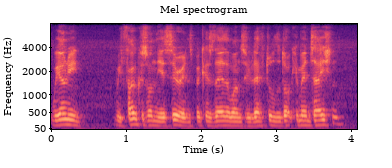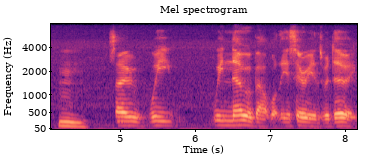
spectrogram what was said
We only we focus on the Assyrians because they're the ones who left all the documentation. Hmm. So we we know about what the Assyrians were doing,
